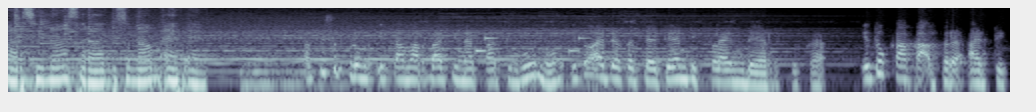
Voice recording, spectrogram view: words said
Arsina 106 FM. Tapi sebelum Ita Marta Dinata dibunuh, itu ada kejadian di Klender juga. Itu kakak beradik.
